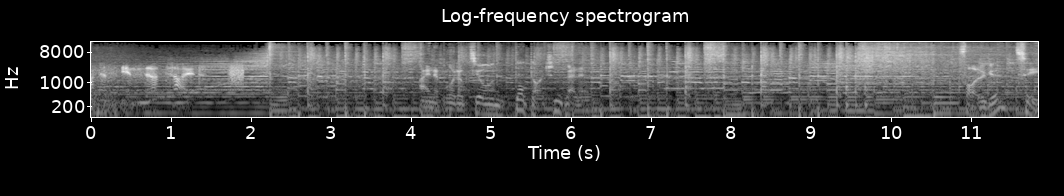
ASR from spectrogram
Gefangen in der Zeit. Eine Produktion der Deutschen Welle. Folge 10.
